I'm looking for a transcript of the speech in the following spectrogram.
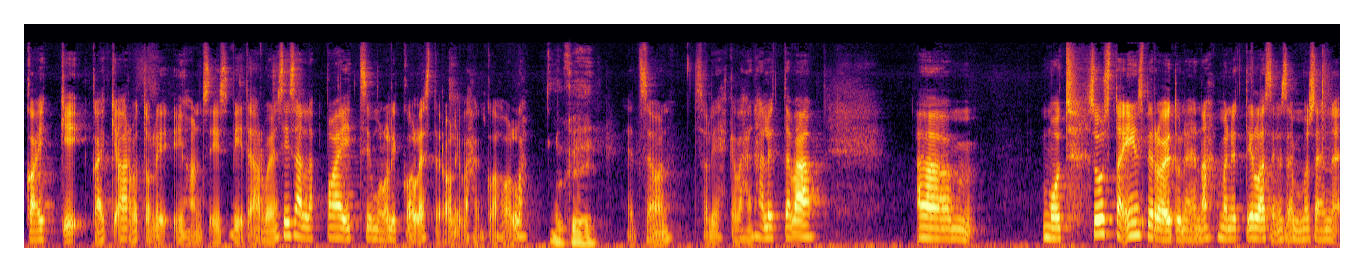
kaikki, kaikki arvot oli ihan siis viitearvojen sisällä, paitsi mulla oli kolesteroli vähän koholla. Okay. Et se, on, se oli ehkä vähän hälyttävää. Öm, mutta susta inspiroituneena mä nyt tilasin semmoisen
